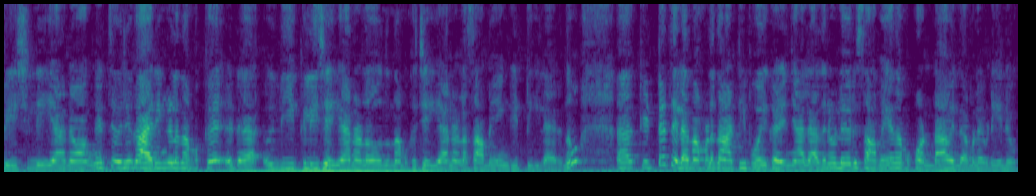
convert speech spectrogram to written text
ഫേഷ്യൽ ചെയ്യാനോ അങ്ങനത്തെ ഒരു കാര്യങ്ങൾ നമുക്ക് വീക്ക്ലി ചെയ്യാനുള്ളതൊന്നും നമുക്ക് ചെയ്യാനുള്ള സമയം കിട്ടിയില്ലായിരുന്നു. കിട്ടത്തില്ല. നമ്മൾ നാട്ടിൽ പോയി കഴിഞ്ഞാൽ അതിനുള്ള ഒരു സമയം നമുക്ക് ഉണ്ടാവില്ല. നമ്മൾ എവിടെയെങ്കിലും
